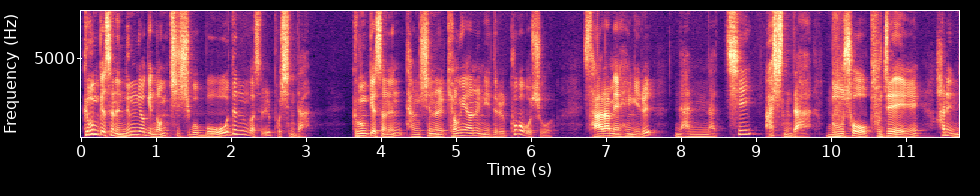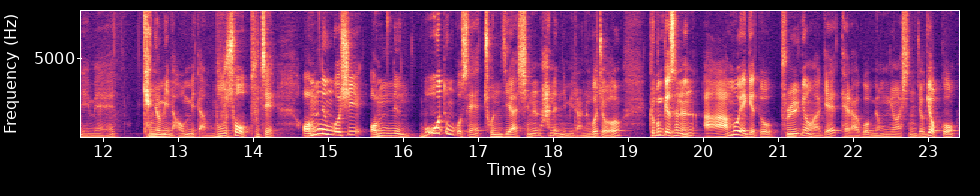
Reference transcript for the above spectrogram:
그분께서는 능력이 넘치시고 모든 것을 보신다. 그분께서는 당신을 경외하는 이들을 굽어보시고 사람의 행위를 낱낱이 아신다. 무소 부재의 하느님의 개념이 나옵니다. 무소 부재. 없는 곳이 없는 모든 곳에 존재하시는 하느님이라는 거죠. 그분께서는 아무에게도 불경하게 대라고 명령하신 적이 없고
